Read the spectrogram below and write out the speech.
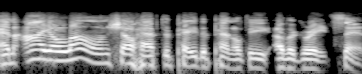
and I alone shall have to pay the penalty of a great sin.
